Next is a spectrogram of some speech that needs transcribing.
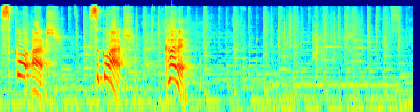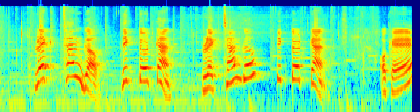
Square. Square. Kare. Rectangle. Dikdörtgen. Rectangle. Dikdörtgen. Okay.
